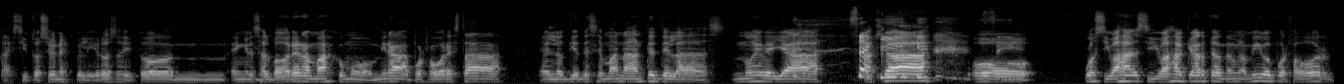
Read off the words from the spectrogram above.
hay situaciones peligrosas y todo, en El Salvador era más como, mira, por favor está en los días de semana antes de las 9 ya acá, o, o si vas a, si vas a quedarte donde un amigo, por favor,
